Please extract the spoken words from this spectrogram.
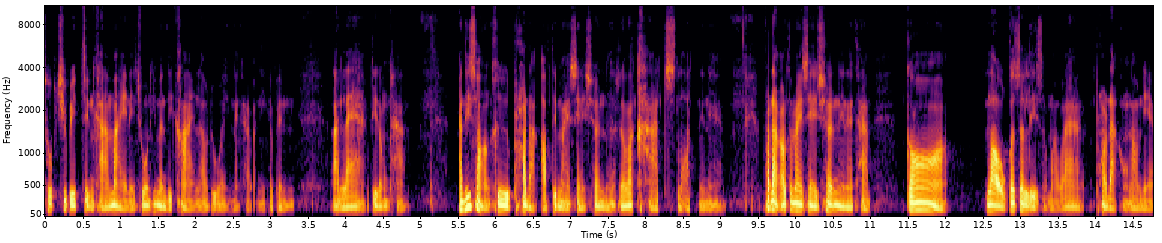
ชุบชีวิตสินค้าใหม่ในช่วงที่มัน decline แล้วด้วยนะครับ อันนี้ก็เป็นอันแรกที่ต้องทำ อันที่ 2 คือ product optimization หรือเรียกว่า card slot เนี่ยนะ product optimization เนี่ยนะครับ ก็เราก็จะ list ออกมาว่า product ของเราเนี่ย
